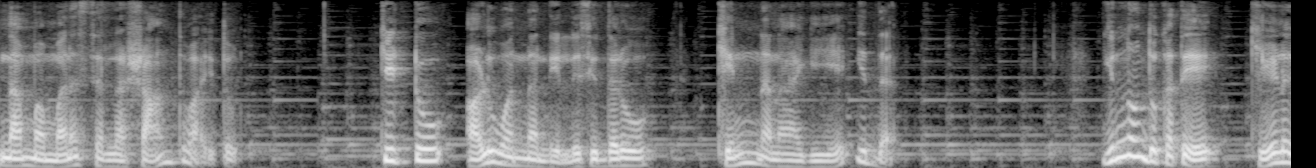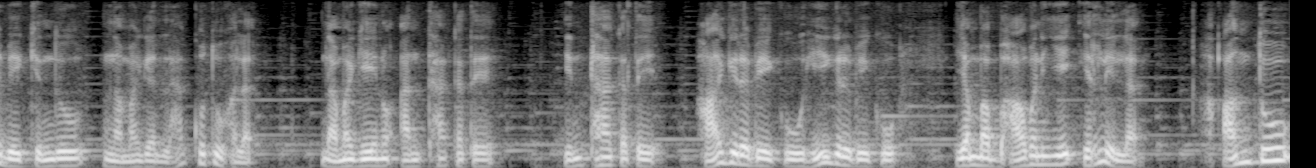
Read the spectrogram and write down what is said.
ನಮ್ಮ ಮನಸ್ಸೆಲ್ಲ ಶಾಂತವಾಯಿತು. ಕಿಟ್ಟು ಅಳುವನ್ನು ನಿಲ್ಲಿಸಿದ್ದರೂ ಖಿನ್ನನಾಗಿಯೇ ಇದ್ದ. ಇನ್ನೊಂದು ಕತೆ ಕೇಳಬೇಕೆಂದು ನಮಗೆಲ್ಲ ಕುತೂಹಲ. ನಮಗೇನು ಅಂಥ ಕತೆ, ಇಂಥ ಕತೆ, ಹಾಗಿರಬೇಕು, ಹೀಗಿರಬೇಕು ಎಂಬ ಭಾವನೆಯೇ ಇರಲಿಲ್ಲ. ಅಂತೂ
